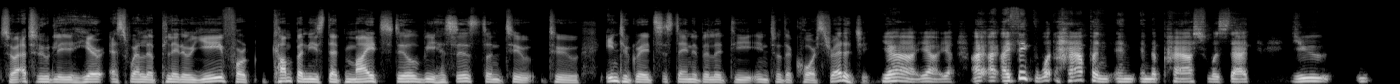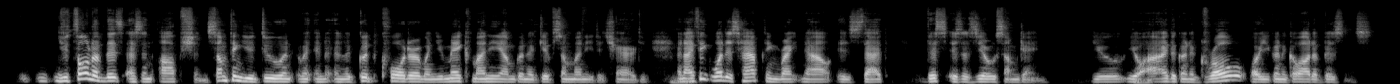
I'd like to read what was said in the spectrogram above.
So absolutely here as well a plaidoyer for companies that might still be hesitant to to integrate sustainability into the core strategy. Yeah, yeah, yeah. I I think what happened in in the past was that you you thought of this as an option, something you do in, in, in a good quarter when you make money. I'm going to give some money to charity. Mm-hmm. And I think what is happening right now is that this is a zero sum game. You you're mm-hmm. either going to grow or you're going to go out of business.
